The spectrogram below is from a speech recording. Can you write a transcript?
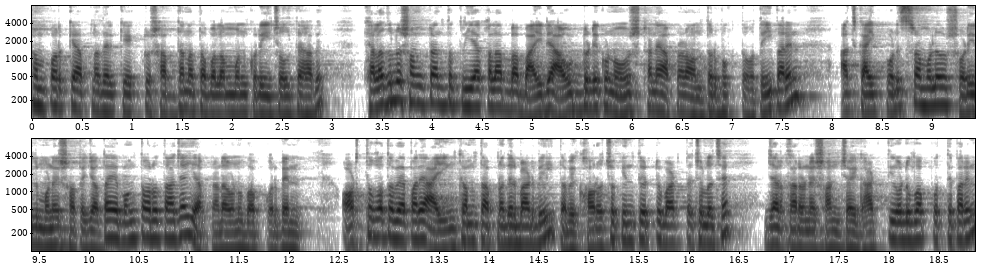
সম্পর্কে আপনাদেরকে একটু সাবধানতা অবলম্বন করেই চলতে হবে। খেলাধুলো সংক্রান্ত ক্রিয়াকলাপ বা বাইরে আউটডোরে কোনো অনুষ্ঠানে আপনারা অন্তর্ভুক্ত হতেই পারেন। আজ কায়িক পরিশ্রম হলেও শরীর, মনে সতেজতা এবং তরতাজাই আপনারা অনুভব করবেন। অর্থগত ব্যাপারে আয় ইনকাম তো আপনাদের বাড়বেই, তবে খরচও কিন্তু একটু বাড়তে চলেছে, যার কারণে সঞ্চয় ঘাটতি অনুভব করতে পারেন।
